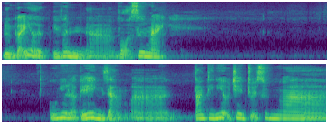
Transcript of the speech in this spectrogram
đường gãy ở cái phần uh, vỏ xương này. Cũng như là cái hình giảm uh, tăng tín hiệu trên chuỗi xung à,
